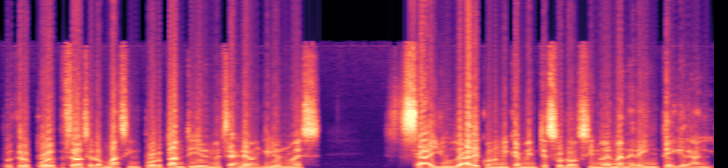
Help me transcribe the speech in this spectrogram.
porque los pobres pasaron a ser los más importantes y el mensaje del Evangelio no es ayudar económicamente solo, sino de manera integral.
